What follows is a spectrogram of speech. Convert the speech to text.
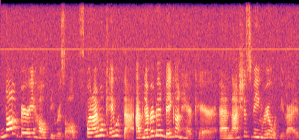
not very healthy results, but I'm okay with that. I've never been big on hair care, and that's just being real with you guys.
